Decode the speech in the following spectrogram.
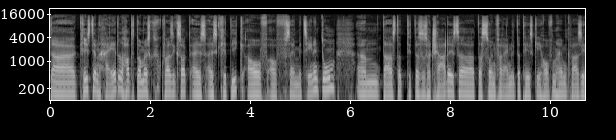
der Christian Heidel hat damals quasi gesagt, als, als Kritik auf, auf sein Mäzenentum, ähm, dass, dass es halt schade ist, äh, dass so ein Verein wie der TSG Hoffenheim quasi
